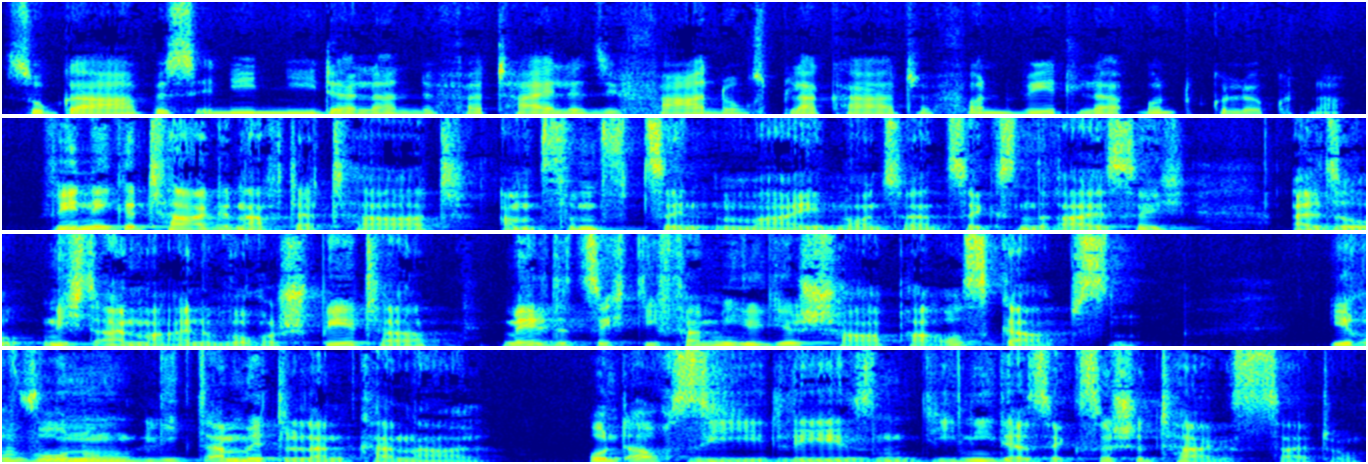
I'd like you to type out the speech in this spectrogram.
Sogar bis in die Niederlande verteilen sie Fahndungsplakate von Wedler und Glöckner. Wenige Tage nach der Tat, am 15. Mai 1936, also nicht einmal eine Woche später, meldet sich die Familie Schaper aus Garbsen. Ihre Wohnung liegt am Mittellandkanal und auch sie lesen die Niedersächsische Tageszeitung.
